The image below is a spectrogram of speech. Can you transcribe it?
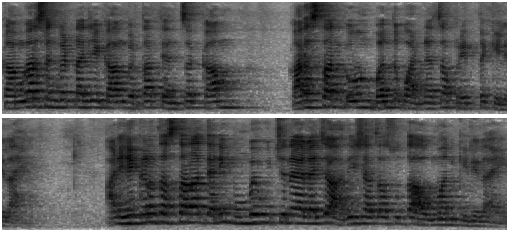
कामगार संघटना जे काम करतात त्यांचं काम कारस्थान करून बंद पाडण्याचा प्रयत्न केलेला आहे. आणि हे करत असताना त्यांनी मुंबई उच्च न्यायालयाच्या आदेशाचा सुद्धा अवमान केलेला आहे.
